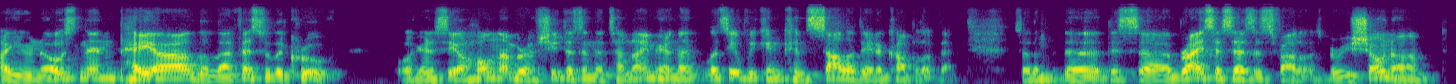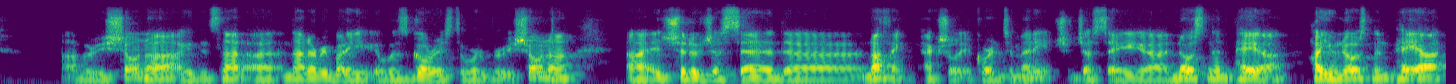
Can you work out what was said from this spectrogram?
Hayunosnen Peya Lelefes Ulekruv. We're going to see a whole number of shitas in the Tanaim here, and then let's see if we can consolidate a couple of them. So the, the this uh, Brisa says as follows: Berishona, uh, Berishona. It's not uh, not everybody. It was Goris the word Berishona, uh, it should have just said uh, nothing, actually, according to many. It should just say uh, nosn and peya, you nosn and peya,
